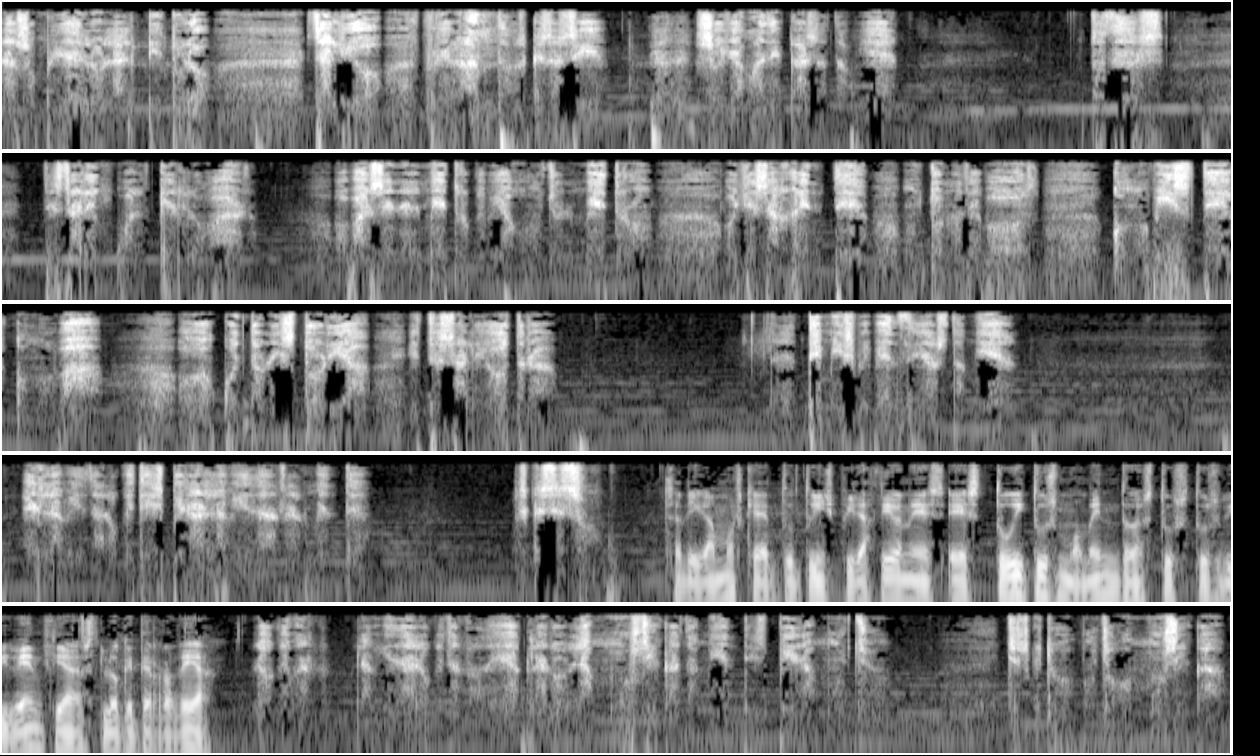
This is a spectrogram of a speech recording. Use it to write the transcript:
digamos que tu, tu inspiración es, es, tú y tus momentos, tus, tus vivencias, lo que te rodea. Lo que la vida, lo que te rodea, claro. La música también te inspira mucho. Yo escribo mucho con música.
